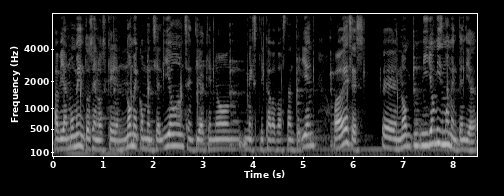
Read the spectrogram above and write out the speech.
habían momentos en los que no me convencía el guion, sentía que no me explicaba bastante bien, o a veces eh, no, ni yo mismo me entendía.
